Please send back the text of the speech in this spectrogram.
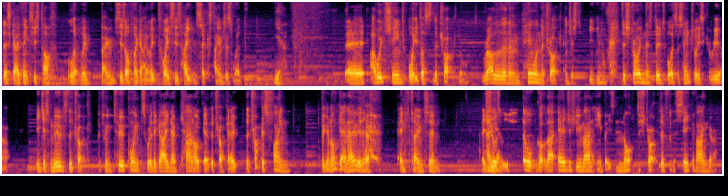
this guy thinks he's tough, literally bounces off a guy like twice his height and six times his width. yeah, Uh, I would change what he does to the truck though, rather than impaling the truck and just you know destroying this dude's what's essentially his career. He just moves the truck between two points where the guy now cannot get the truck out. The truck is fine, but you're not getting out of there anytime soon. It Oh, shows yeah. that he's still got that edge of humanity, but he's not destructive for the sake of anger.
